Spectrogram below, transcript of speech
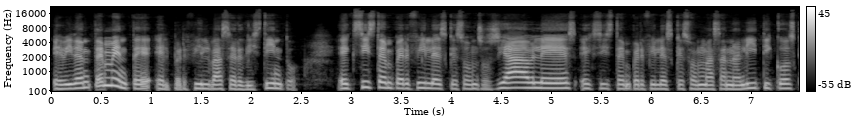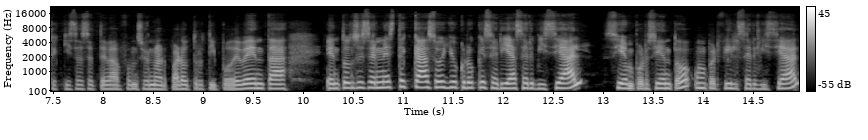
evidentemente, el perfil va a ser distinto. Existen perfiles que son sociables, existen perfiles que son más analíticos, que quizás se te va a funcionar para otro tipo de venta. Entonces, en este caso, yo creo que sería servicial, 100%, un perfil servicial,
